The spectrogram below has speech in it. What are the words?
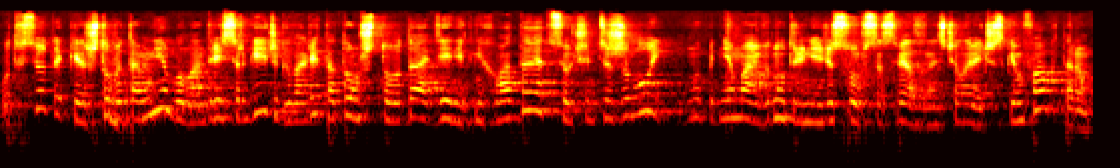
вот все-таки, что бы там ни было, Андрей Сергеевич говорит о том, что да, денег не хватает, все очень тяжело, мы поднимаем внутренние ресурсы, связанные с человеческим фактором,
